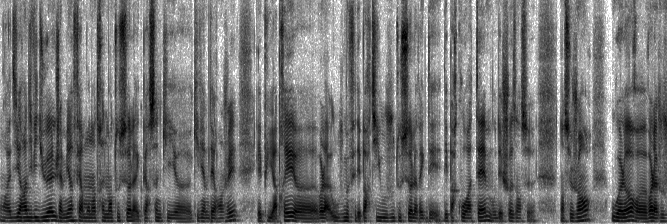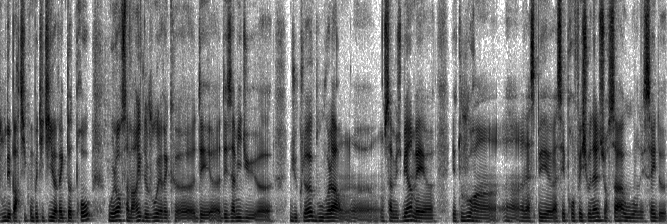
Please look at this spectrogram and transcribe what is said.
on va dire, individuel. J'aime bien faire mon entraînement tout seul avec personne qui, euh, qui vient me déranger. Et puis après, euh, voilà, où je me fais des parties où je joue tout seul avec des, des, parcours à thème ou des choses dans ce, dans ce genre. Ou alors, euh, voilà, je joue des parties compétitives avec d'autres pros. Ou alors, ça m'arrive de jouer avec des, des, amis du, du club où, voilà, on, on s'amuse bien. Mais il y a toujours un, un, aspect assez professionnel sur ça où on essaye de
